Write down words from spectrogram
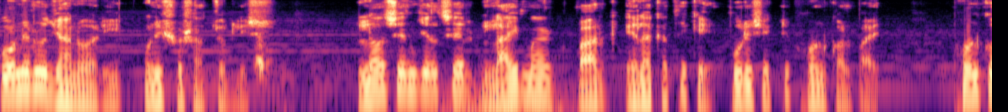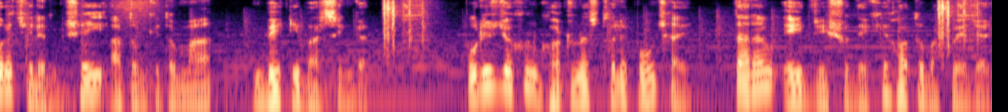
পনেরো জানুয়ারি উনিশশো সাতচল্লিশ। লস অ্যাঞ্জেলসের লাইমার্ট পার্ক এলাকা থেকে পুলিশ একটি ফোন কল পায়। ফোন করেছিলেন সেই আতঙ্কিত মা বেটি বারসিঙ্গার। পুলিশ যখন ঘটনাস্থলে পৌঁছায়, তারাও এই দৃশ্য দেখে হতবাক হয়ে যায়।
